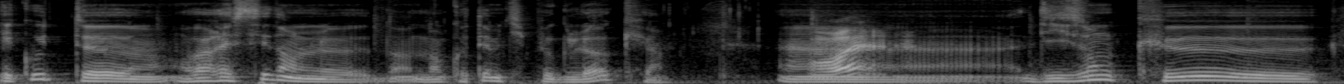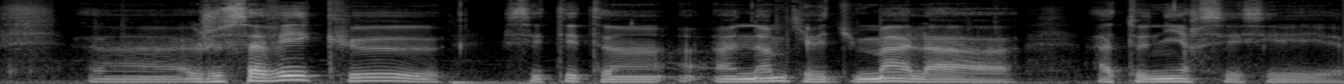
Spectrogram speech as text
Écoute, euh, on va rester dans le, dans, le côté un petit peu glauque. Euh, ouais. Disons que je savais que c'était un, un, homme qui avait du mal à, à tenir ses, ses,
